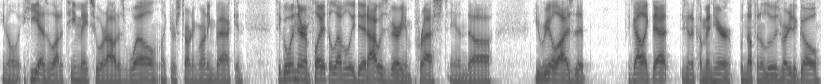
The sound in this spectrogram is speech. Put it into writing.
You know, he has a lot of teammates who are out as well, like their starting running back, and to go in there and play at the level he did, I was very impressed. And uh, you realize that a guy like that is going to come in here with nothing to lose, ready to go,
